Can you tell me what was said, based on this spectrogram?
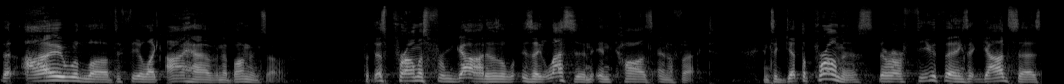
that I would love to feel like I have an abundance of. But this promise from God is a, is a lesson in cause and effect. And to get the promise, there are a few things that God says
